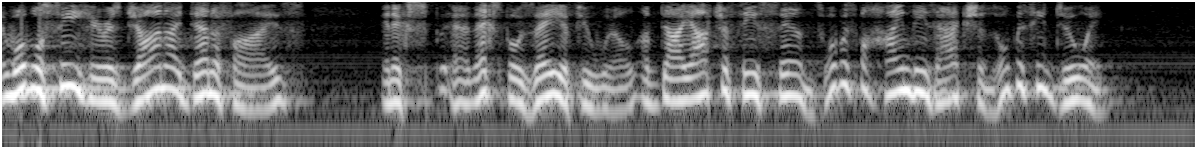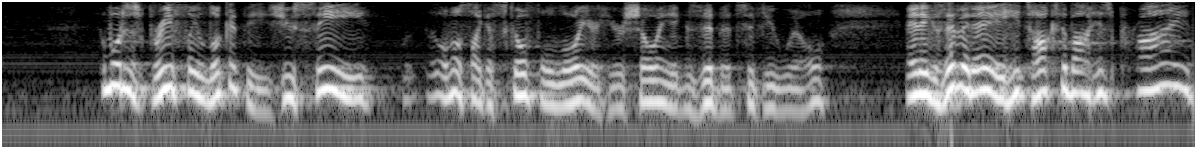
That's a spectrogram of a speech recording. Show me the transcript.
And what we'll see here is John identifies an, exp- an expose, if you will, of Diotrephes' sins. What was behind these actions? What was he doing? And we'll just briefly look at these. You see, almost like a skillful lawyer here, showing exhibits, if you will. And exhibit A, he talks about his pride.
